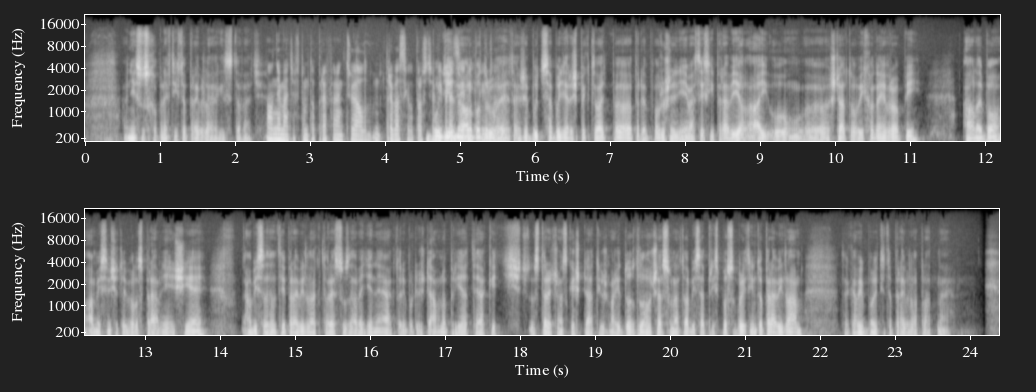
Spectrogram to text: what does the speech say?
nie sú schopné v týchto pravidlách existovať. Ale nemáte v tomto preferenciu, ale treba si ho proste Buď jedno alebo druhé, takže buď sa bude rešpektovať porušenie maastrichtských pravidel aj u e, štátov východnej Európy, alebo, a myslím, že to by bolo správnejšie, aby sa za tie pravidlá, ktoré sú zavedené a ktoré boli už dávno prijaté a keď staré členské štáty už mali dosť dlho času na to, aby sa prispôsobili týmto pravidlám, tak aby boli tieto pravidlá platné.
